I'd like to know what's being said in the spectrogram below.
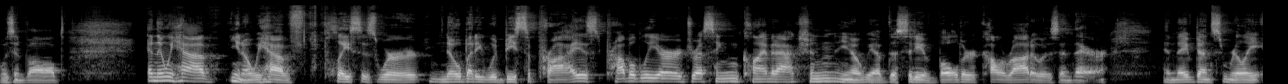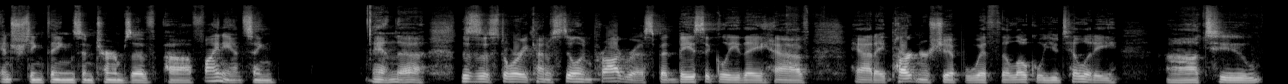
was involved. And then we have, you know, we have places where nobody would be surprised probably are addressing climate action. You know, we have the city of Boulder, Colorado is in there. And they've done some really interesting things in terms of uh, financing and uh, this is a story kind of still in progress, but basically they have had a partnership with the local utility uh, to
